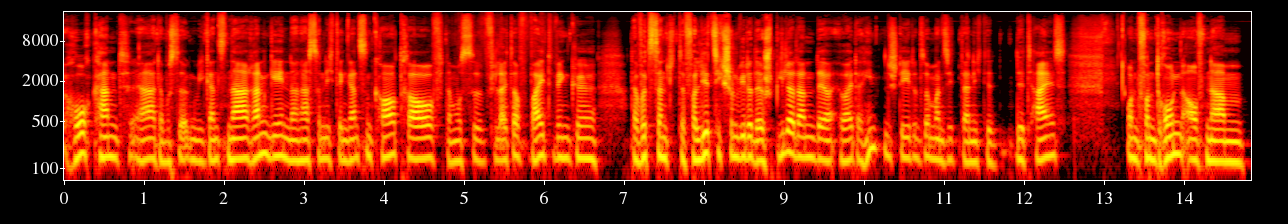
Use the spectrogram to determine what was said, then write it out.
hochkant, ja, da musst du irgendwie ganz nah rangehen, dann hast du nicht den ganzen Chord drauf, dann musst du vielleicht auf Weitwinkel, da wird's dann, da verliert sich schon wieder der Spieler dann, der weiter hinten steht und so, man sieht da nicht die Details. Und von Drohnenaufnahmen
